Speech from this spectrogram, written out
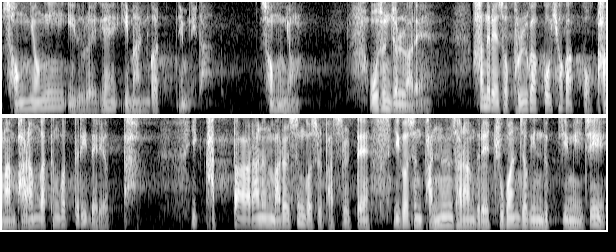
성령이 이들에게 임한 것입니다. 성령. 오순절 날에 하늘에서 불 같고 혀 같고 강한 바람 같은 것들이 내렸다. 이 같다라는 말을 쓴 것을 봤을 때 이것은 받는 사람들의 주관적인 느낌이지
